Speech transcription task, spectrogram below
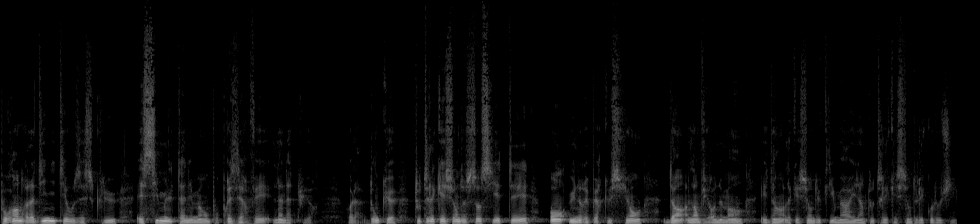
pour rendre la dignité aux exclus et simultanément pour préserver la nature. Voilà. Donc, euh, toutes les questions de société une répercussion dans l'environnement et dans la question du climat et dans toutes les questions de l'écologie.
